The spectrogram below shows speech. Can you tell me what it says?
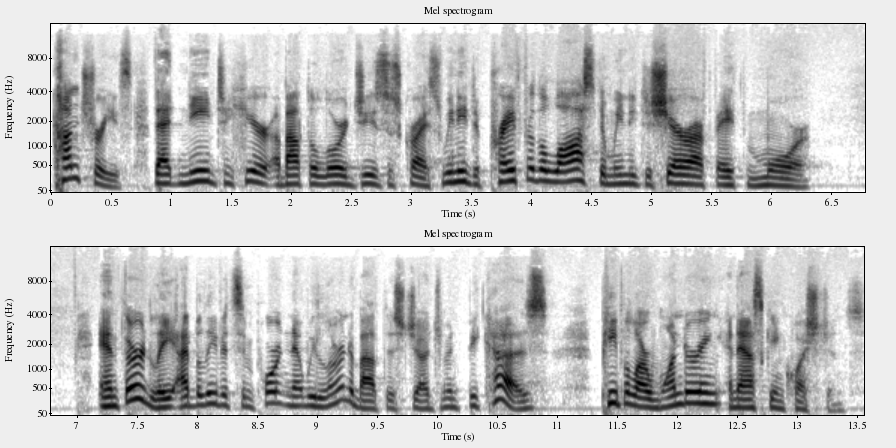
countries that need to hear about the Lord Jesus Christ. We need to pray for the lost and we need to share our faith more. And thirdly, I believe it's important that we learn about this judgment because people are wondering and asking questions.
